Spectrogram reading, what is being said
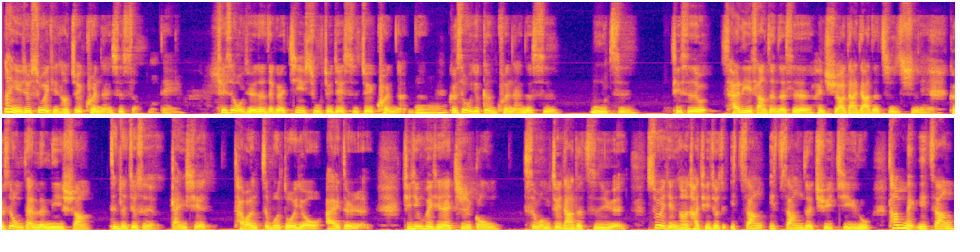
那你觉得数位典藏最困难是什么？对，其实我觉得这个技术绝对是最困难的，嗯可是我觉得更困难的是募资。其实财力上真的是很需要大家的支持。对，可是我们在能力上，真的就是感谢台湾这么多有爱的人。基金会现在志工是我们最大的资源。数位典藏它其实就是一张一张的去记录，它每一张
